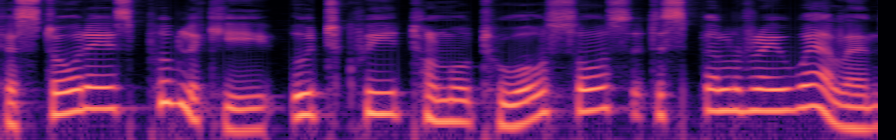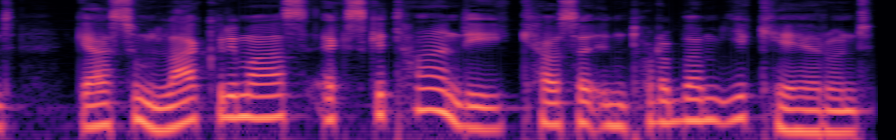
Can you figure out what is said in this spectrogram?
castores publici ut qui tumultuosos dispellere velent, gasum lacrimas excitandi causa in torbam iecerunt,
